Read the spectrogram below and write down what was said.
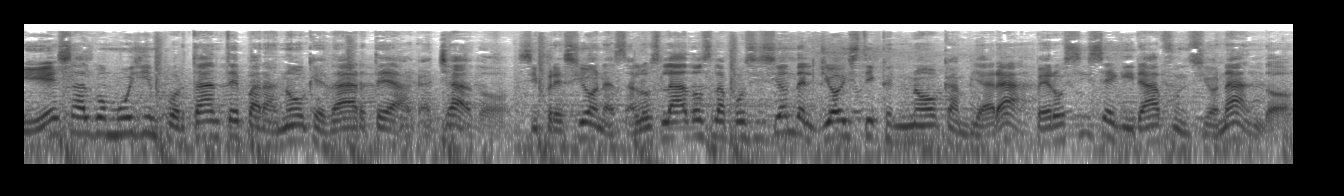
Y es algo muy importante para no quedarte agachado. Si presionas a los lados la posición del joystick no cambiará, pero sí seguirá funcionando.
